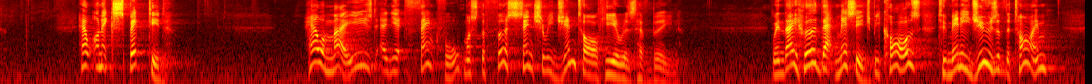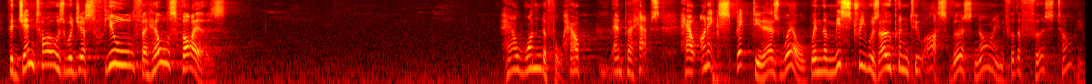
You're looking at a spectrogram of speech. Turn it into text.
How unexpected. How amazed and yet thankful must the first century Gentile hearers have been when they heard that message, because to many Jews of the time, the Gentiles were just fuel for hell's fires. How wonderful, how, and perhaps how unexpected as well, when the mystery was opened to us, verse 9, for the first time.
